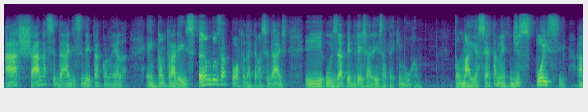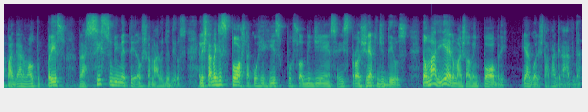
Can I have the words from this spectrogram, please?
a achar na cidade se deitar com ela, então trareis ambos à porta daquela cidade e os apedrejareis até que morram. Então Maria certamente dispôs-se a pagar um alto preço para se submeter ao chamado de Deus. Ela estava disposta a correr risco por sua obediência esse projeto de Deus. Então Maria era uma jovem pobre, e agora estava grávida,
